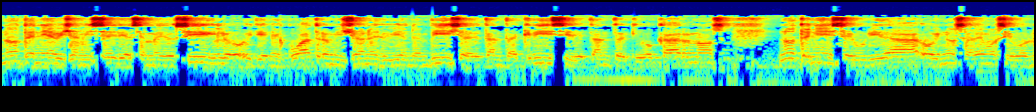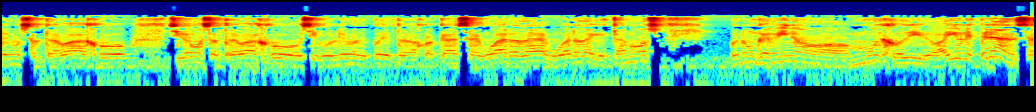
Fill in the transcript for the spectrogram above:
no tenía villamiserias hace medio siglo, hoy tiene cuatro millones viviendo en villa de tanta crisis, de tanto equivocarnos, no tenía inseguridad, hoy no sabemos si volvemos al trabajo, si vamos al trabajo o si volvemos después del trabajo a casa, guarda, guarda que estamos con un camino muy jodido. Hay una esperanza,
